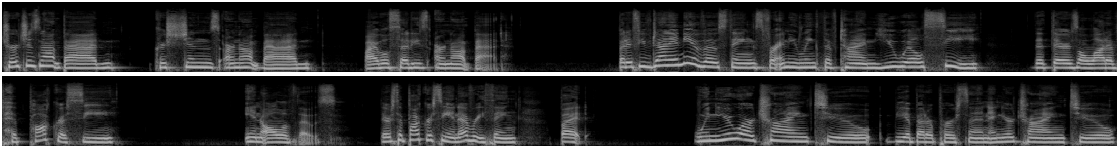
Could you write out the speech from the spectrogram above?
Church is not bad. Christians are not bad. Bible studies are not bad. But if you've done any of those things for any length of time, you will see that there's a lot of hypocrisy in all of those. There's hypocrisy in everything, but when you are trying to be a better person and you're trying to,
